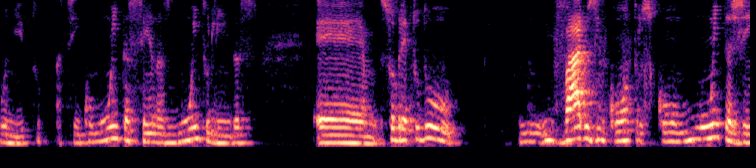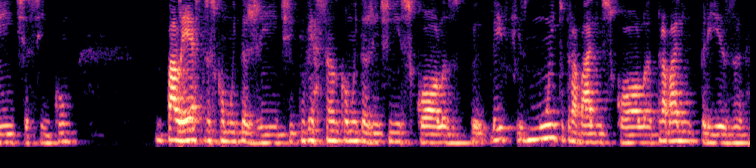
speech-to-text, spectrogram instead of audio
bonito, assim, com muitas cenas muito lindas, é, sobretudo em vários encontros com muita gente, assim, com palestras com muita gente, conversando com muita gente em escolas. Eu fiz muito trabalho em escola, trabalho em empresa,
